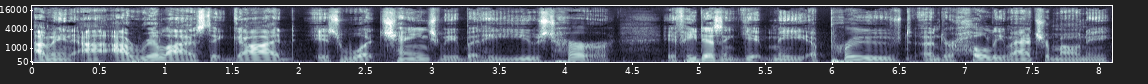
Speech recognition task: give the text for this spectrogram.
I mean, I, I realized that God is what changed me, but He used her. If He doesn't get me approved under holy matrimony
